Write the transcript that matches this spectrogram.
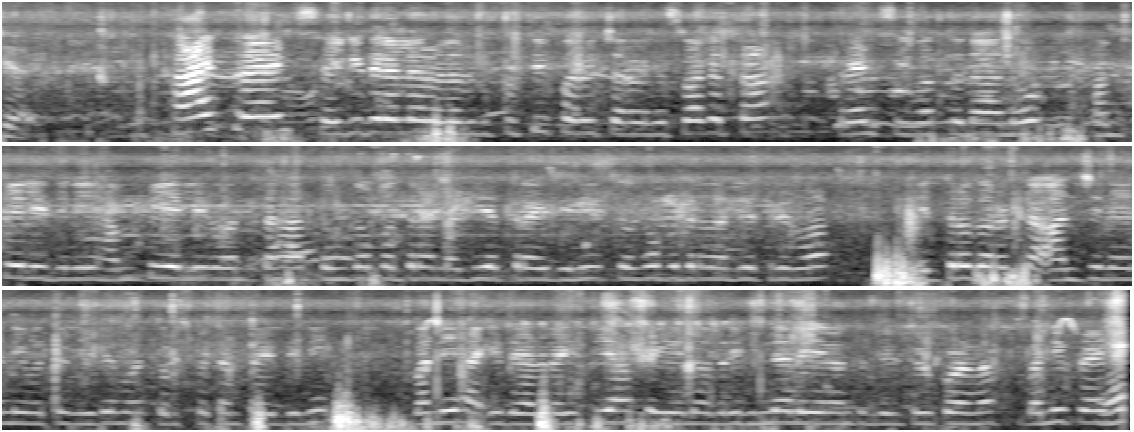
ಹಾಯ್ ಫ್ರೆಂಡ್ಸ್ ಹೇಗಿದ್ದೀರೆಲ್ಲರೂ ಎಲ್ಲರಿಗೂ ಪೃಥ್ವಿ ಪರ್ವ ಚಾನಲ್ಗೆ ಸ್ವಾಗತ. ಫ್ರೆಂಡ್ಸ್ ಇವತ್ತು ನಾನು ಹಂಪಿಯಲ್ಲಿದ್ದೀನಿ ಹಂಪಿಯಲ್ಲಿರುವಂತಹ ತುಂಗಭದ್ರಾ ನದಿ ಹತ್ರ ಇದ್ದೀನಿ. ತುಂಗಭದ್ರಾ ನದಿ ಹತ್ರ ಇರುವ ಯಂತ್ರದೊರಕ ಆಂಜನೇಯನ ಇವತ್ತು ವಿಡಿಯೋ ಮಾಡಿ ತೋರಿಸ್ಬೇಕಂತ ಇದ್ದೀನಿ. ಬನ್ನಿ ಹಾಗಿದೆ ಅದರ ಇತಿಹಾಸ ಏನು, ಅದರ ಹಿನ್ನೆಲೆ ಏನು ಅಂತ ತಿಳ್ಕೊಳ್ಳೋಣ. ಬನ್ನಿ ಫ್ರೆಂಡ್ಸ್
